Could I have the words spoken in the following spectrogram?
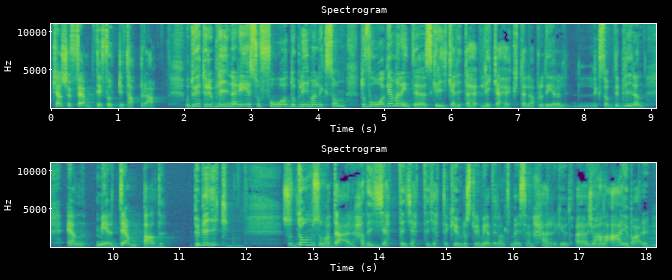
kanske 50-40 tappra. Och du vet hur det blir, när det är så få då, blir man liksom, då vågar man inte skrika lite, lika högt eller applådera. Liksom. Det blir en, en mer dämpad publik. Mm. Så de som var där hade jätte, jätte, jättekul och skrev meddelande till mig sen. Herregud, uh, Johanna Aibar mm.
